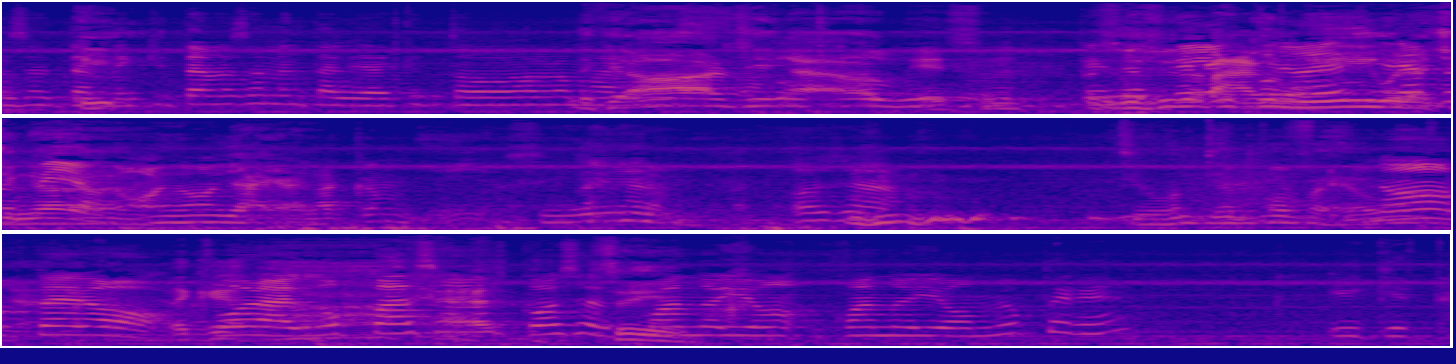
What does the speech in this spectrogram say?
O sea, también quitarnos esa mentalidad que todo lo De malo que, ah, güey. Es un- Pues es le chingada. No, no, ya, ya la cambié. Sí. O sea, Sí, un tiempo feo. no, ya. pero por algo pasan las cosas. Sí. Cuando yo cuando yo me operé y que está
